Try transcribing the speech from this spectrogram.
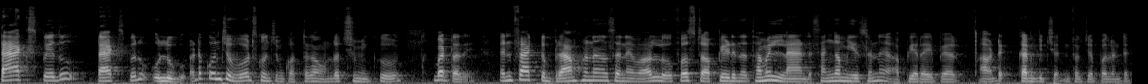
ట్యాక్స్ పేరు ట్యాక్స్ పేరు ఉలుగు. అంటే కొంచెం వర్డ్స్ కొంచెం కొత్తగా ఉండొచ్చు మీకు. బట్ అది ఇన్ఫ్యాక్ట్ బ్రాహ్మణస్ అనే వాళ్ళు first appear in the Tamil land Sangam ఇయర్స్లోనే అపియర్ అయిపోయారు. అంటే కనిపించారు ఇన్ఫాక్ట్ చెప్పాలంటే.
